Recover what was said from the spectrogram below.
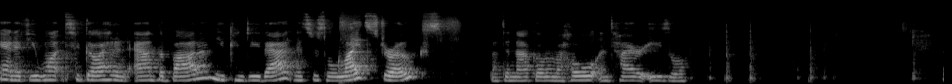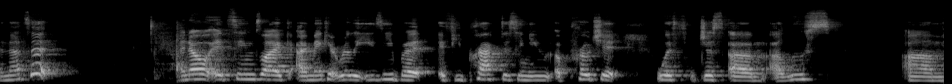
And if you want to go ahead and add the bottom, you can do that. And it's just light strokes. About to knock over my whole entire easel. And that's it. I know it seems like I make it really easy, but if you practice and you approach it with just um, a loose um,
